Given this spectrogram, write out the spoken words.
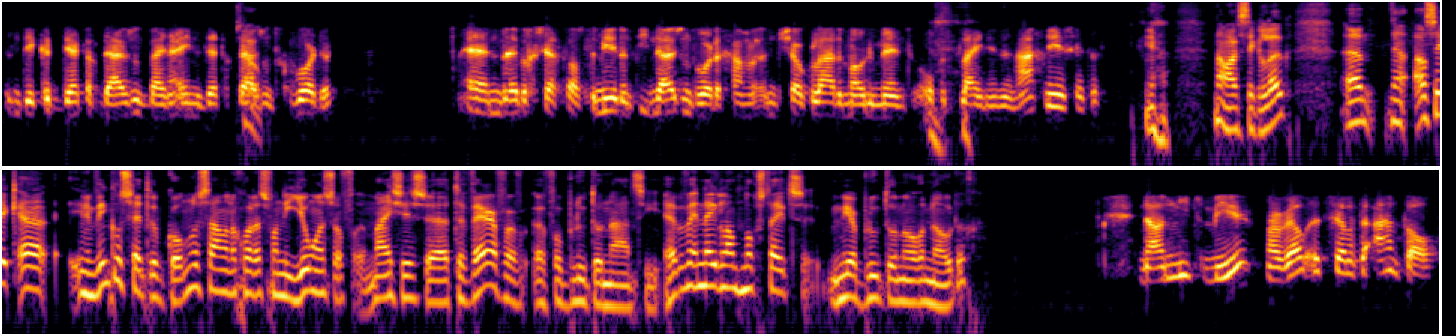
een dikke 30.000, bijna 31.000 geworden. En we hebben gezegd, als er meer dan 10.000 worden, gaan we een chocolademonument op het plein in Den Haag neerzetten. Ja, nou hartstikke leuk. Ehm, nou, als ik eh, in een winkelcentrum kom, dan staan er nog wel eens van die jongens of meisjes eh, te werven eh, voor bloeddonatie. Hebben we in Nederland nog steeds meer bloeddonoren nodig? Nou, niet meer, maar wel hetzelfde aantal.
